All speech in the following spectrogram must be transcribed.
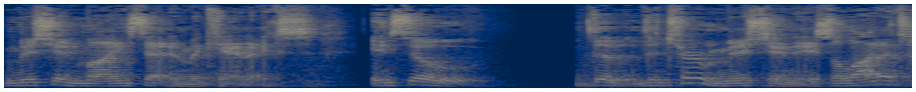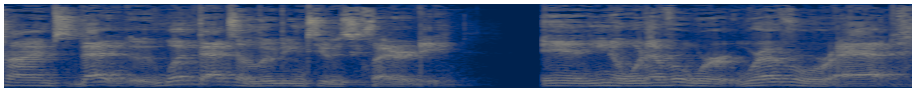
mission, mindset, and mechanics. And so the the term mission is a lot of times that what that's alluding to is clarity. And you know, whatever we're wherever we're at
